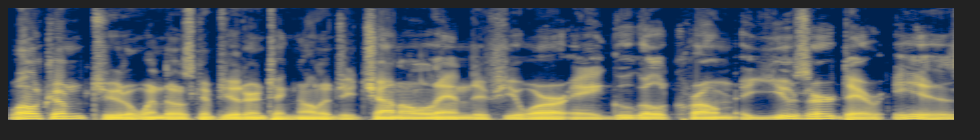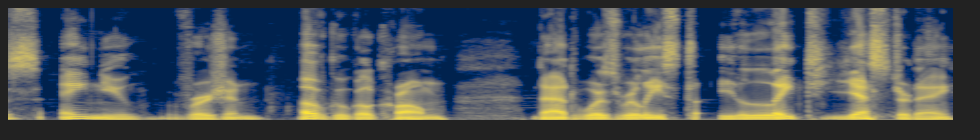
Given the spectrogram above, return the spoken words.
Welcome to the Windows Computer and Technology channel. And if you are a Google Chrome user, there is a new version of Google Chrome that was released late yesterday,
